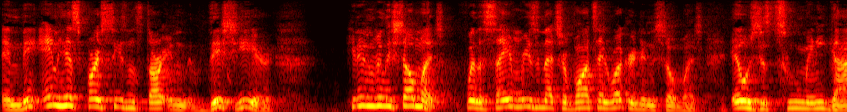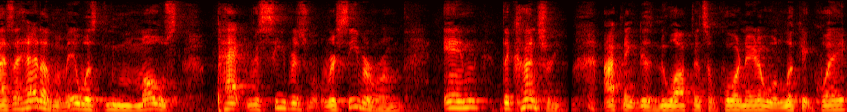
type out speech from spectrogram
And in his first season starting this year, he didn't really show much for the same reason that Trevante Rucker didn't show much. It was just too many guys ahead of him. It was the most packed receivers receiver room in the country. I think this new offensive coordinator will look at Quay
